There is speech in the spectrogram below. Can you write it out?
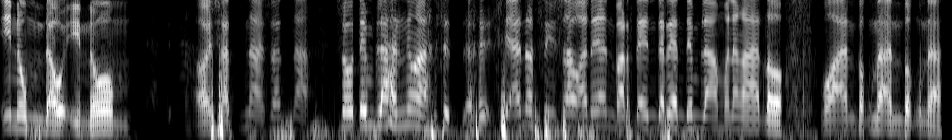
Inom daw, inom. Oh, shot na, shot na. So, timplahan nyo nga. Si, si ano, si Shao, ano yan, bartender yan, timplahan mo na nga to. Mukha antok na, antok na.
